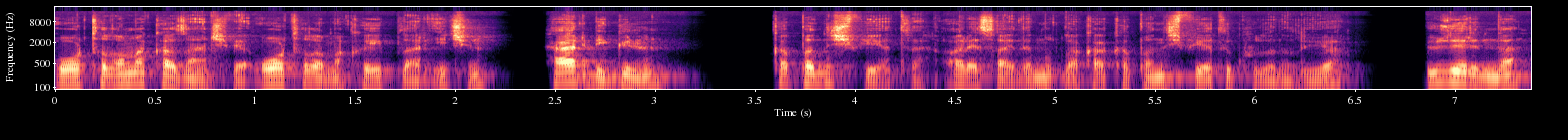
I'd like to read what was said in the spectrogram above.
ortalama kazanç ve ortalama kayıplar için her bir günün kapanış fiyatı, RSI'de mutlaka kapanış fiyatı kullanılıyor. Üzerinden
